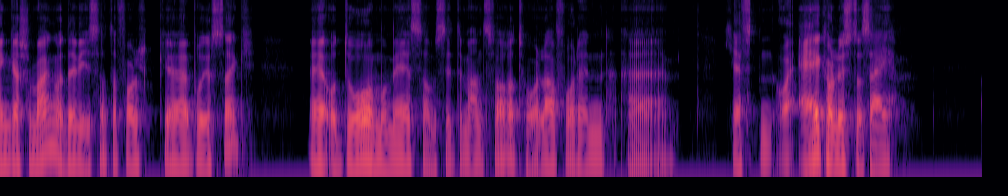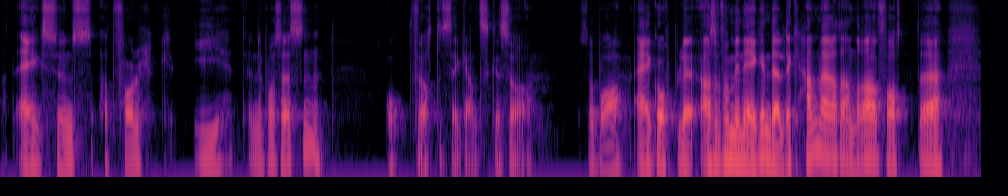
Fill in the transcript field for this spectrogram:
engasjement, og det viser at folk eh, bryr seg. Eh, og da må vi som sitter med ansvaret, tåle å få den kjeften. Og jeg har lyst til å si at jeg syns at folk i denne prosessen oppførte seg ganske så, så bra. Jeg opplever, altså For min egen del Det kan være at andre har fått eh, Eh,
